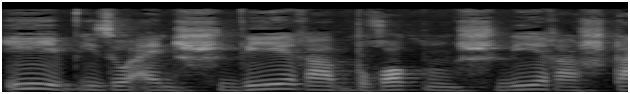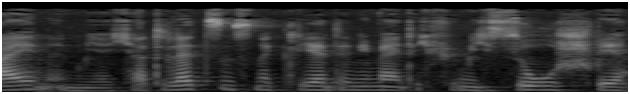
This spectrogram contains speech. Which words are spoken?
eh wie so ein schwerer Brocken, schwerer Stein in mir. Ich hatte letztens eine Klientin, die meinte, ich fühle mich so schwer,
